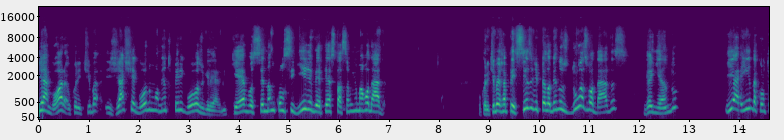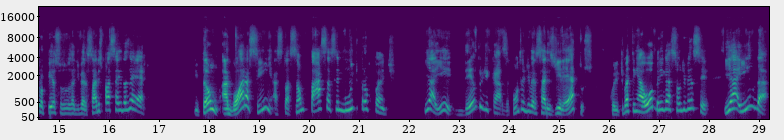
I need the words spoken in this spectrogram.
E agora o Curitiba já chegou num momento perigoso, Guilherme, que é você não conseguir reverter a situação em uma rodada. O Curitiba já precisa de pelo menos duas rodadas ganhando e ainda com tropeços dos adversários para sair da ZR. Então, agora sim, a situação passa a ser muito preocupante. E aí, dentro de casa, contra adversários diretos, Curitiba tem a obrigação de vencer. E ainda,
